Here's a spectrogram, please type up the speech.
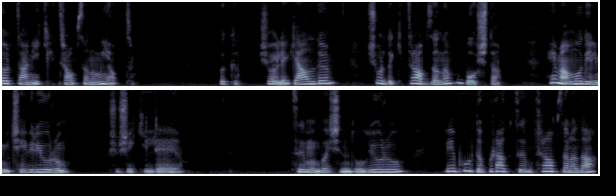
4 tane ikili trabzanımı yaptım. Bakın şöyle geldim. Şuradaki trabzanım boşta. Hemen modelimi çeviriyorum. Şu şekilde. Tığımın başında oluyorum. Ve burada bıraktığım trabzana da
